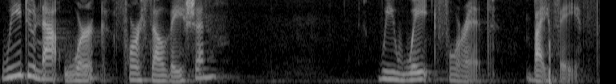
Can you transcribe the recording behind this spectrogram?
We do not work for salvation, we wait for it by faith.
